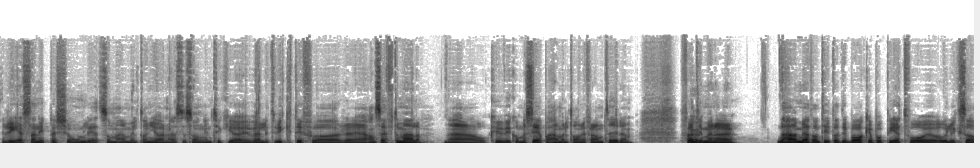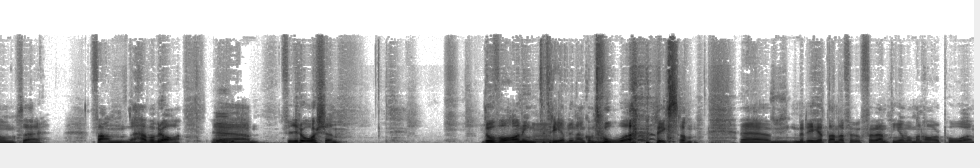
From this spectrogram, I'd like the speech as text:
Resan i personlighet som Hamilton gör den här säsongen tycker jag är väldigt viktig för eh, hans eftermäle. Eh, och hur vi kommer se på Hamilton i framtiden. För att jag mm. menar, det här med att han tittar tillbaka på P2 och liksom så här, fan, det här var bra. Mm. Eh, fyra år sedan. Då var han inte mm. trevlig när han kom tvåa. liksom. eh, men det är helt andra för, förväntningar vad man har på,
